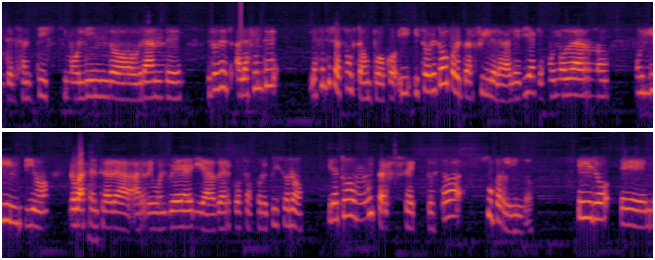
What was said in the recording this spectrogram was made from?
interesantísimo, lindo, grande. Entonces, a la gente, la gente se asusta un poco, y, sobre todo por el perfil de la galería, que es muy moderno, muy limpio. No vas a entrar a, revolver y a ver cosas por el piso, no. Era todo muy perfecto, estaba súper lindo. Pero eh,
